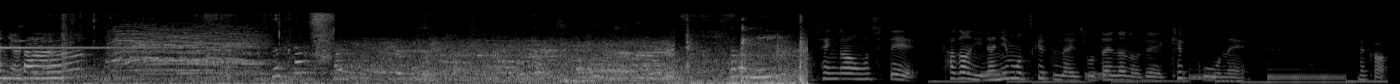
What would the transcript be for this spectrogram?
감사합니다. 洗顔をして肌に何もつけてない状態なので結構ねなんか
